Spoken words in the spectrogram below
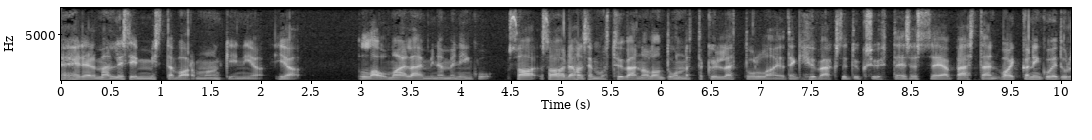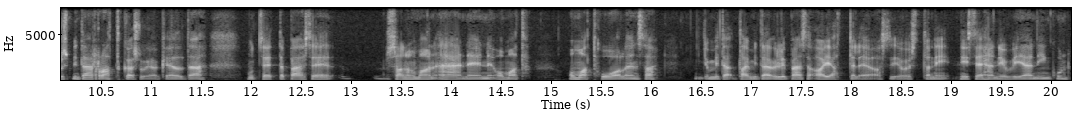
hedelmällisimmistä varmaankin ja, ja laumaeläiminä me niin kuin saa, saadaan semmoista hyvän olon tunnetta kyllä, että tullaan jotenkin hyväksytyksi yhteisössä ja päästään, vaikka niin kuin ei tulisi mitään ratkaisuja keltään, mutta se, että pääsee sanomaan ääneen ne omat, omat huolensa – ja mitä, tai mitä ylipäänsä ajattelee asioista, niin, niin sehän jo vie niin kuin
